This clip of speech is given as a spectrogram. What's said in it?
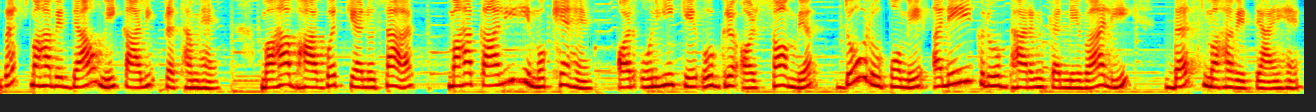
दस महाविद्याओं में काली प्रथम है। महाभागवत के अनुसार महाकाली ही मुख्य हैं और उन्हीं के उग्र और सौम्य दो रूपों में अनेक रूप धारण करने वाली दस महाविद्याएँ हैं।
